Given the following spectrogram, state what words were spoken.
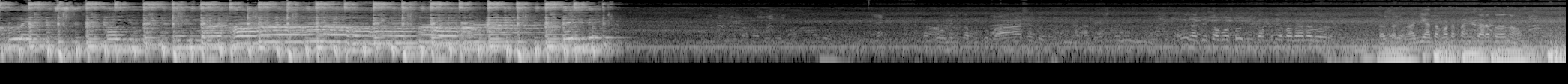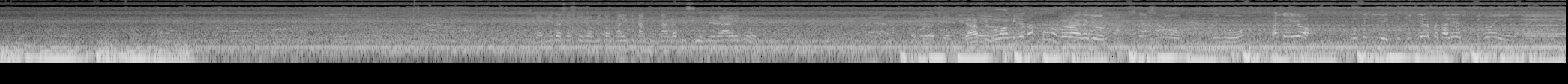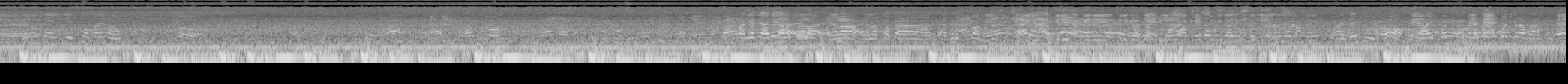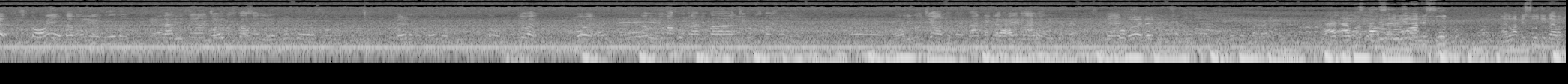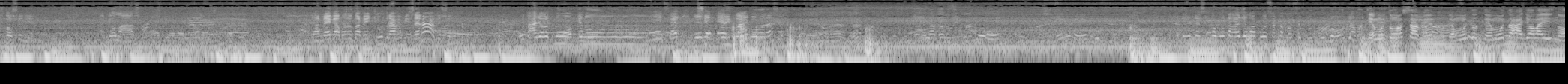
Cidade. Que eu vi tocar aí que tá com carga absurda, ele aí de ouro. Já pegou uma milha da porra agora, Águia de Ouro. Pegou. Aqui aí, ó. Não tem dinheiro. O que dinheiro pra estar ali é escondido ainda. Você não tem dinheiro de contar não,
